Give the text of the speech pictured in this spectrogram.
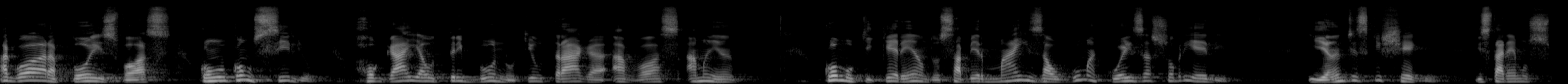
Agora, pois, vós, com o concílio, rogai ao tribuno que o traga a vós amanhã, como que querendo saber mais alguma coisa sobre ele. E antes que chegue, estaremos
